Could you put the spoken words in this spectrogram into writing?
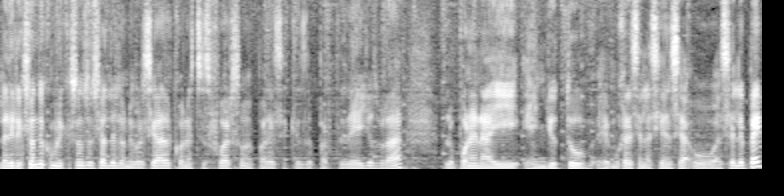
la Dirección de Comunicación Social de la Universidad con este esfuerzo, me parece que es de parte de ellos, ¿verdad? Lo ponen ahí en YouTube, eh, Mujeres en la Ciencia USLP.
